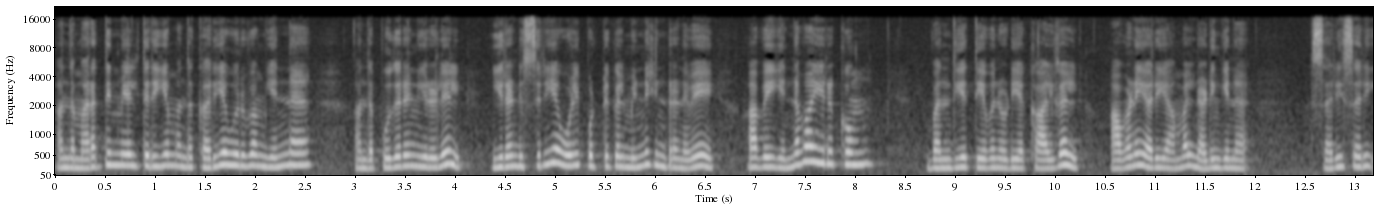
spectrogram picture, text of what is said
அந்த மரத்தின் மேல் தெரியும் அந்த கரிய உருவம் என்ன? அந்த புதரின் இருளில் இரண்டு சிறிய ஒளி பொட்டுகள் மின்னுகின்றனவே. அவை என்னவாயிருக்கும் வந்தியத்தேவனுடைய கால்கள் அவனை அறியாமல் நடுங்கின. சரி சரி.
